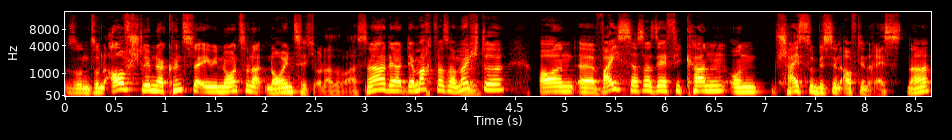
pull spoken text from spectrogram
so ein, so ein aufstrebender Künstler irgendwie 1990 oder sowas. Ne? Der, der macht, was er möchte und äh, weiß, dass er sehr viel kann und scheißt so ein bisschen auf den Rest. Ne?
